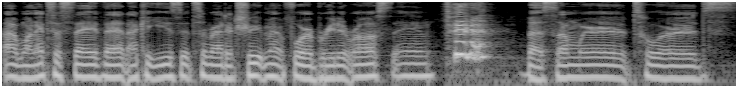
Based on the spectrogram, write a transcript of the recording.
I wanted to say that I could use it to write a treatment for a Breed It Ross thing. but somewhere towards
